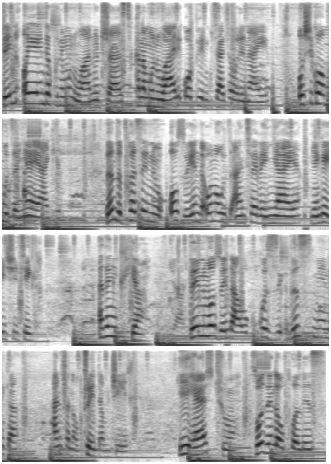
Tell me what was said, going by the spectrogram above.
then oenda kune munhu waanotrust kana munhu waari open kuti ataure naye osvika wamudza nyaya yake then the person ozoenda onoudza anti vaive nyaya yanga ichiitika i think yeah. Then vozoendawo because this man ka anofanira kutoenda mujeri he has to. Vozoenda kupolice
